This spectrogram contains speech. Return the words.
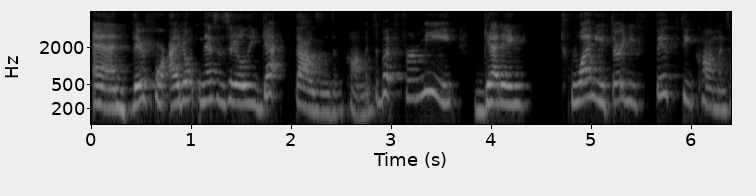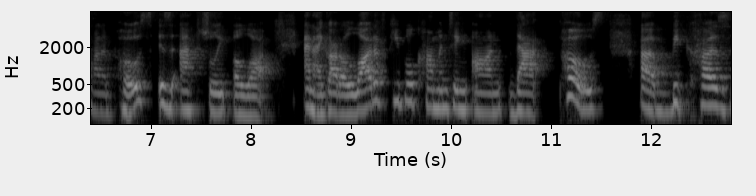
And therefore, I don't necessarily get thousands of comments. But for me, getting 20, 30, 50 comments on a post is actually a lot. And I got a lot of people commenting on that post uh, because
